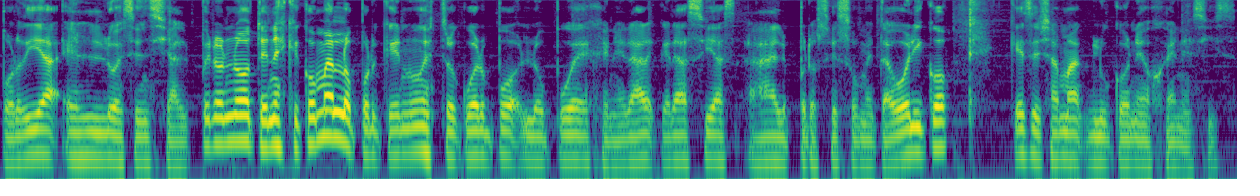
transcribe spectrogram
por día es lo esencial. Pero no tenés que comerlo porque nuestro cuerpo lo puede generar gracias al proceso metabólico que se llama gluconeogénesis.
